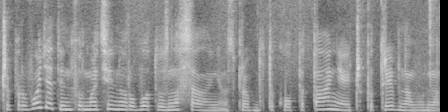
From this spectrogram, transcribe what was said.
Чи проводять інформаційну роботу з населенням з приводу такого питання, і чи потрібно воно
